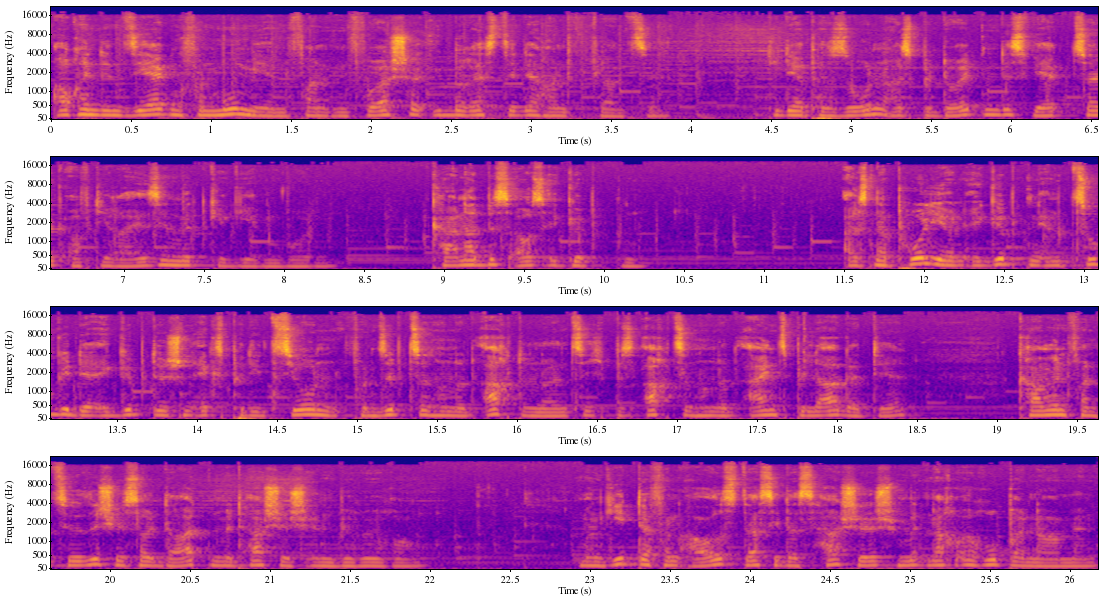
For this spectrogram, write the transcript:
Auch in den Särgen von Mumien fanden Forscher Überreste der Hanfpflanze, die der Person als bedeutendes Werkzeug auf die Reise mitgegeben wurden. Cannabis aus Ägypten als Napoleon Ägypten im Zuge der ägyptischen Expedition von 1798 bis 1801 belagerte, kamen französische Soldaten mit Haschisch in Berührung. Man geht davon aus, dass sie das Haschisch mit nach Europa nahmen,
